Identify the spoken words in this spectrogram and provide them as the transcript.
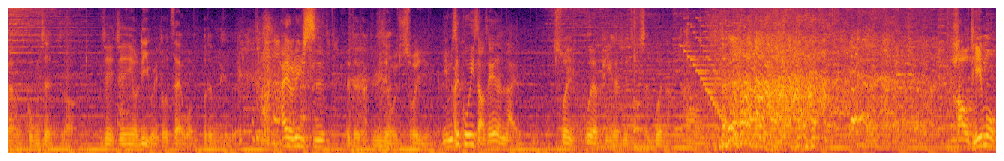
要很公正，知道吗？这今天有立委都在，我们不能那个。还有律师。对对对，律师，所以。你们是故意找这些人来的？所以为了平衡去找神棍啊！好题目，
